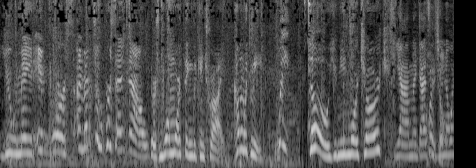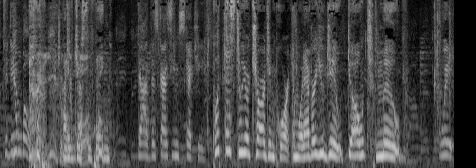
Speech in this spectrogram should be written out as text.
You made it worse. I'm at 2% now. There's one more thing we can try. Come with me. Wait. So, you need more charge? Yeah, my dad says you know what to do. I have just the thing. Dad, this guy seems sketchy. Put this to your charging port, and whatever you do, don't move. Wait,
